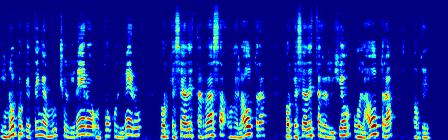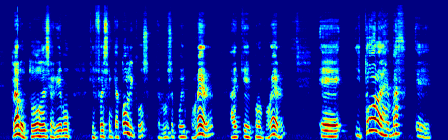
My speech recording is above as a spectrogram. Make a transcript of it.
y no porque tenga mucho dinero o poco dinero, porque sea de esta raza o de la otra, porque sea de esta religión o la otra, aunque claro, todos desearíamos que fuesen católicos, pero no se puede imponer, hay que proponer, eh, y todas las demás eh,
